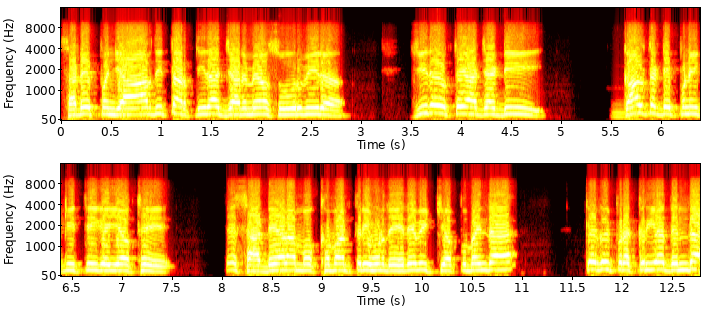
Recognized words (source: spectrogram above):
ਸਾਡੇ ਪੰਜਾਬ ਦੀ ਧਰਤੀ ਦਾ ਜਨਮਿਆ ਸੂਰਵੀਰ ਜਿਹਦੇ ਉੱਤੇ ਅੱਜ ਐਡੀ ਗਲਤ ਟਿੱਪਣੀ ਕੀਤੀ ਗਈ ਹੈ ਉੱਥੇ। ਤੇ ਸਾਡੇ ਵਾਲਾ ਮੁੱਖ ਮੰਤਰੀ ਹੁਣ ਦੇਖਦੇ ਵੀ ਚੁੱਪ ਬੈਂਦਾ ਕਿ ਕੋਈ ਪ੍ਰਕਿਰਿਆ ਦਿੰਦਾ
